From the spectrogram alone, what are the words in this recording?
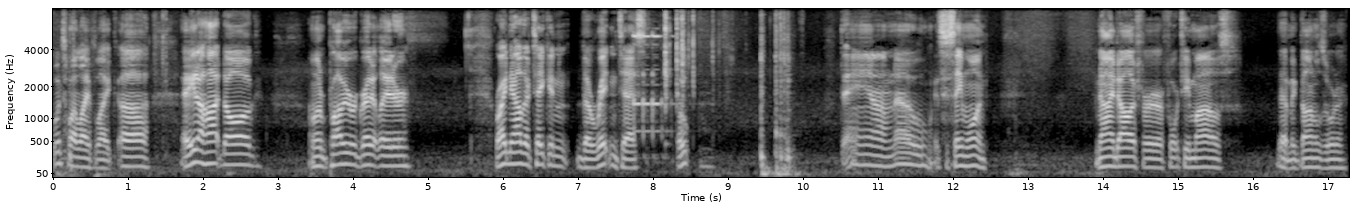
what's my life like? Uh I ate a hot dog. I'm gonna probably regret it later. Right now they're taking the written test. Oh. Damn, no. It's the same one. $9 for 14 miles. That McDonald's order.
